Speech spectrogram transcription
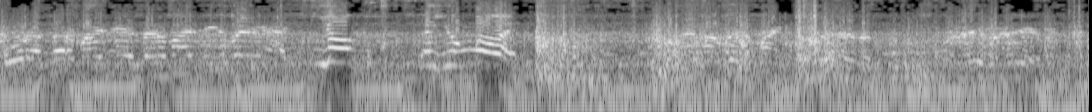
Фура, тормози, тормози, блядь. Ёб твою мать! Выходи, выходи.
